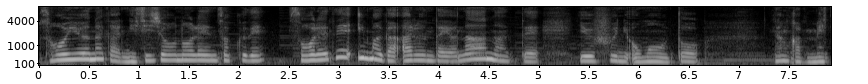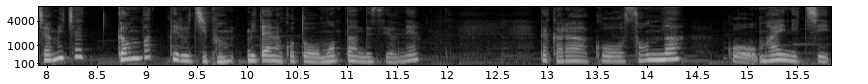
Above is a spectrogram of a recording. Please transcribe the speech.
そういうなんか日常の連続でそれで今があるんだよななんていうふうに思うとなんかめちゃめちゃ頑張ってる自分みたいなことを思ったんですよね。だからこうそんなこう毎日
